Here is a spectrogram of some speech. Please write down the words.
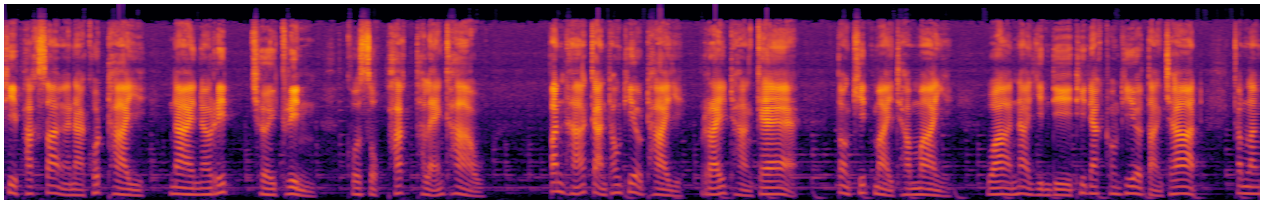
ที่พักสร้างอนาคตไทย นายนริศเชยกลิ่นโฆษกพักแถลงข่าว ปัญหาการท่องเที่ยวไทยไร้ทางแก้ ต้องคิดใหม่ทำใหม่ ว่าน่ายินดีที่นักท่องเที่ยวต่างชาติกำลัง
